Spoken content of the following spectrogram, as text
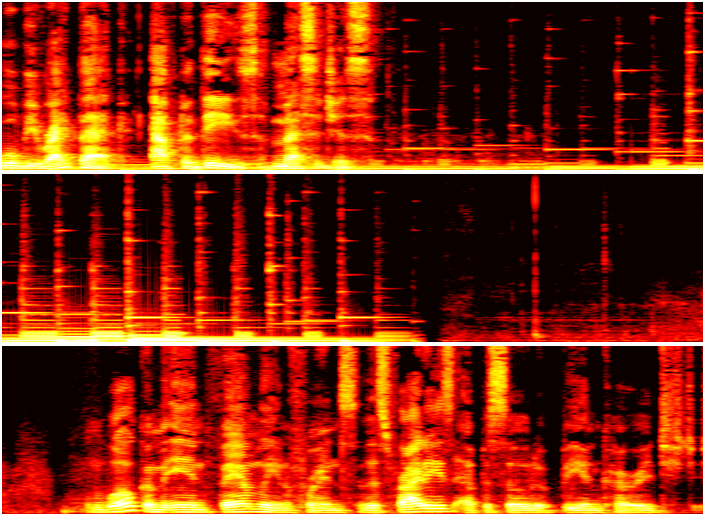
We'll be right back after these messages. And welcome in, family and friends, to this Friday's episode of Be Encouraged.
